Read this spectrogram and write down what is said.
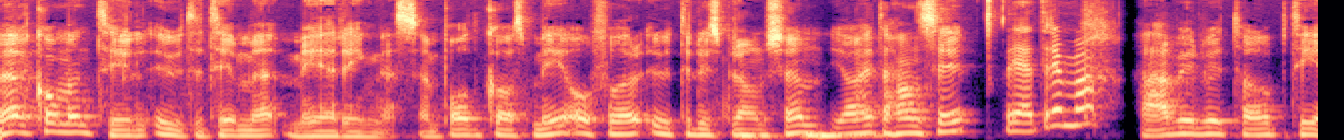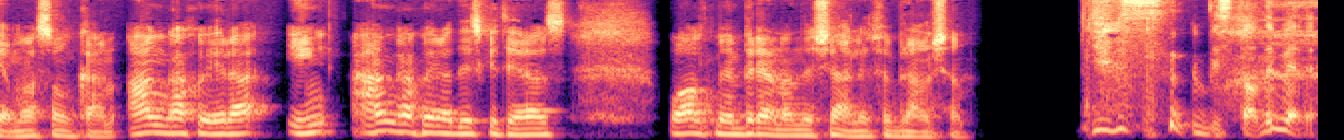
Velkommen til Utetime med Ringnes, en podkast med og for utelivsbransjen. Jeg heter Hansi. Og jeg heter Emma. Her vil vi ta opp tema som kan engasjere, engasjere diskuteres, og alt med en brennende kjærlighet for bransjen. Yes, det blir stadig bedre.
